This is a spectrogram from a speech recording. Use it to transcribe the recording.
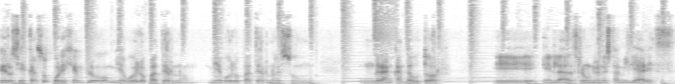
pero si acaso, por ejemplo, mi abuelo paterno, mi abuelo paterno es un, un gran cantautor, eh, en las reuniones familiares,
